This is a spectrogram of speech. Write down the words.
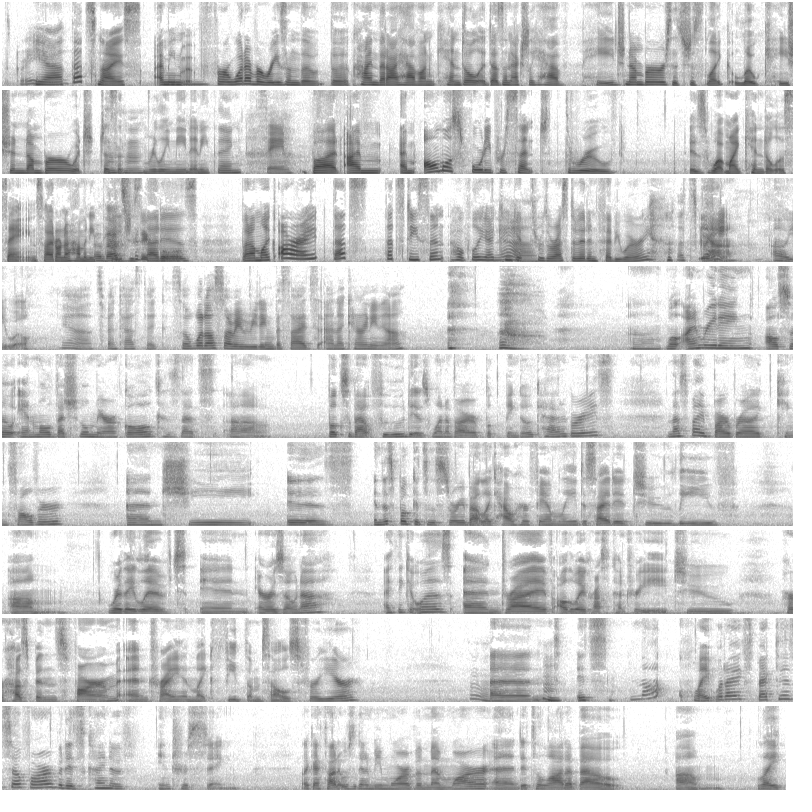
It's great. Yeah, that's nice. I mean, mm-hmm. for whatever reason, the the kind that I have on Kindle, it doesn't actually have page numbers. It's just like location number, which doesn't Mm-hmm. really mean anything. Same. But I'm I'm almost forty percent through, is what my Kindle is saying. So I don't know how many Oh, that's pages that cool. is, but I'm like, all right, that's that's decent. Hopefully, I can Yeah. get through the rest of it in February. That's great. yeah. Oh, you will. Yeah, it's fantastic. So, what else are we reading besides Anna Karenina? Well, I'm reading also Animal Vegetable Miracle because that's uh, books about food is one of our book bingo categories, and that's by Barbara Kingsolver, and she is in this book. It's a story about like how her family decided to leave um, where they lived in Arizona, I think it was, and drive all the way across the country to her husband's farm and try and like feed themselves for a year and it's not quite what I expected so far, but it's kind of interesting. Like I thought it was going to be more of a memoir, and it's a lot about um, like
